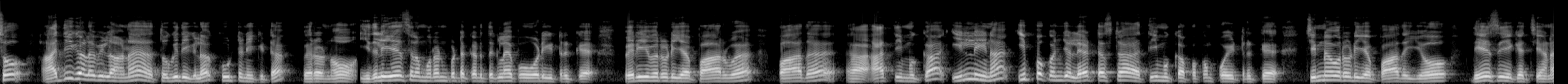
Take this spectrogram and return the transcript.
ஸோ அதிக அளவிலான தொகுதிகளை கூட்டணி கிட்ட பெறணும். இதுலேயே சில முரண்பட்ட கருத்துக்கள்லாம் இப்போ ஓடிக்கிட்டு இருக்கு. பெரியவருடைய பார்வை பாதை அதிமுக இல்லைன்னா இப்போ கொஞ்சம் லேட்டஸ்ட்டாக திமுக பக்கம் போயிட்டுருக்கு சின்னவருடைய பாதையோ தேசிய கட்சியான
